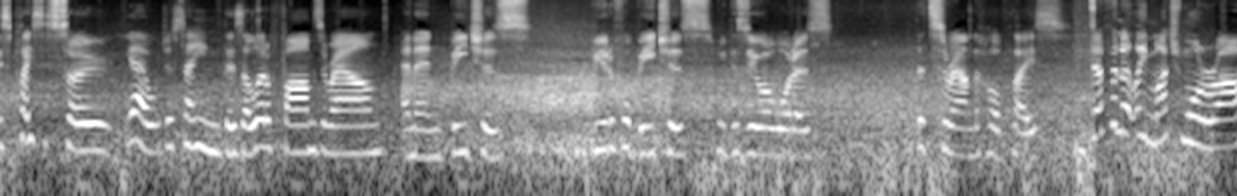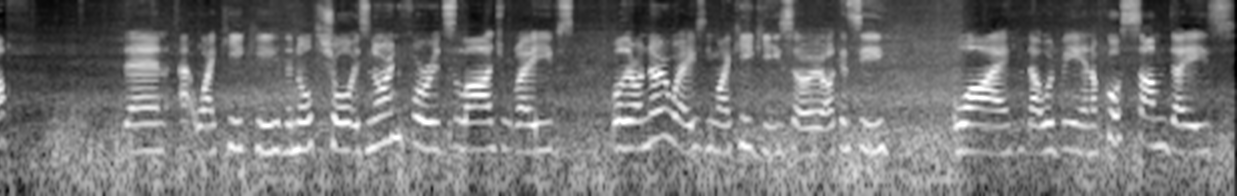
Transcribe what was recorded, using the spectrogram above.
This place is so, yeah, we're just saying there's a lot of farms around and then beaches, beautiful beaches with the Zua waters that surround the whole place. Definitely much more rough than at Waikiki. The North Shore is known for its large waves. Well, there are no waves in Waikiki, so I can see why that would be. And of course, some days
